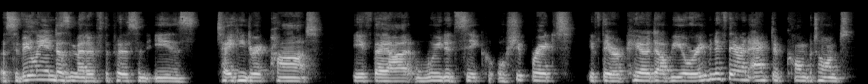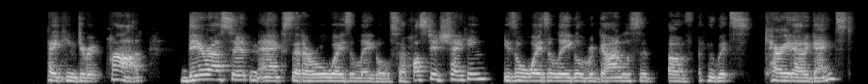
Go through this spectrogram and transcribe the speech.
a civilian, doesn't matter if the person is taking direct part, if they are wounded, sick, or shipwrecked, if they're a POW, or even if they're an active combatant taking direct part, there are certain acts that are always illegal. So hostage taking is always illegal, regardless of, of who it's carried out against.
